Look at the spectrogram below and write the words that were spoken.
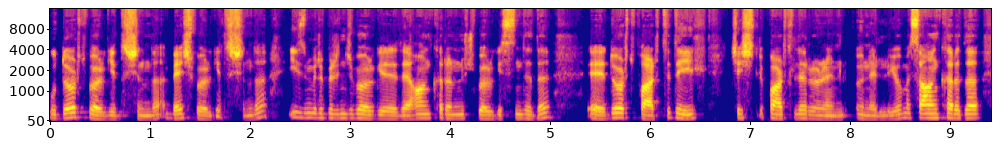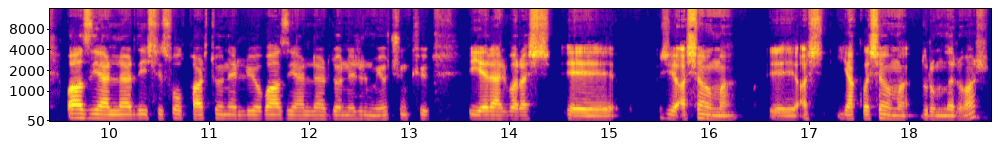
bu dört bölge dışında, beş bölge dışında İzmir birinci bölgede de Ankara'nın üç bölgesinde de e, dört parti değil çeşitli partiler öneriliyor. Mesela Ankara'da bazı yerlerde Yeşil Sol Parti öneriliyor, bazı yerlerde önerilmiyor. Çünkü bir yerel baraj e, aşamama e, aş, yaklaşamama durumları var.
